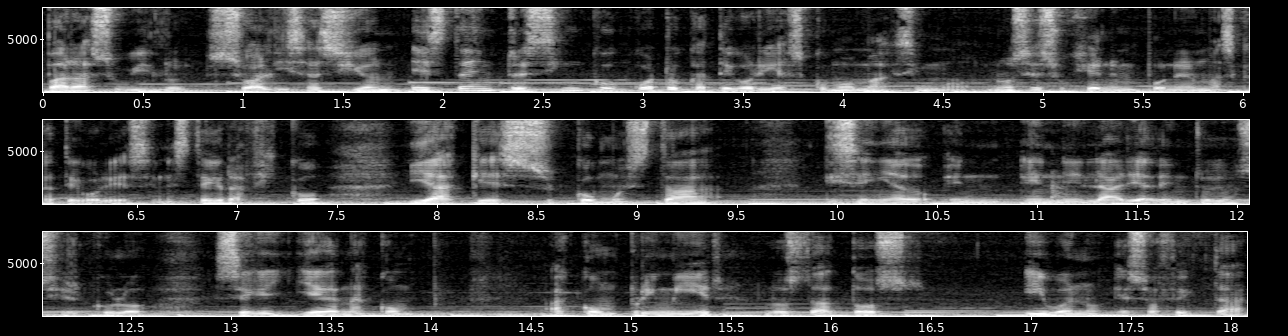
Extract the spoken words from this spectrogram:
para su visualización está entre 5 o 4 categorías como máximo. No se sugieren poner más categorías en este gráfico ya que es como está diseñado en, el área dentro de un círculo se llegan a, a comprimir los datos y bueno eso afecta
